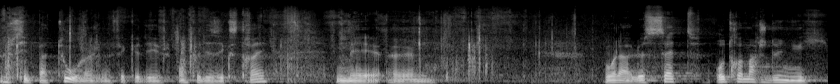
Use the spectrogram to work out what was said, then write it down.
Je ne cite pas tout, hein, je ne fais que des, je prends que des extraits, mais voilà, le 7, autre marche de nuit.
